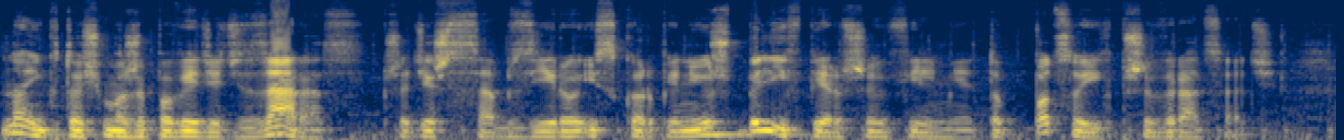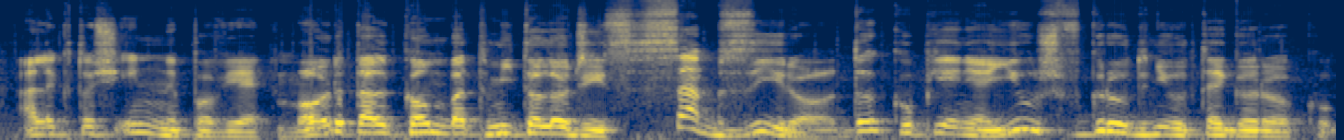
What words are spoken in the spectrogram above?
No i ktoś może powiedzieć zaraz, przecież Sub-Zero i Scorpion już byli w pierwszym filmie, to po co ich przywracać? Ale ktoś inny powie Mortal Kombat Mythologies Sub-Zero do kupienia już w grudniu tego roku.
